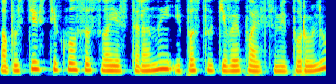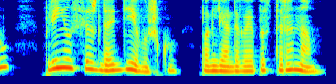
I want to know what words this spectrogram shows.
Опустив стекло со своей стороны и постукивая пальцами по рулю, принялся ждать девушку, поглядывая по сторонам.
